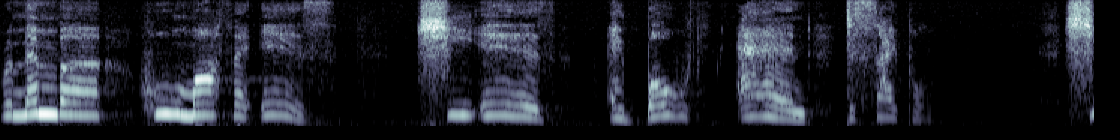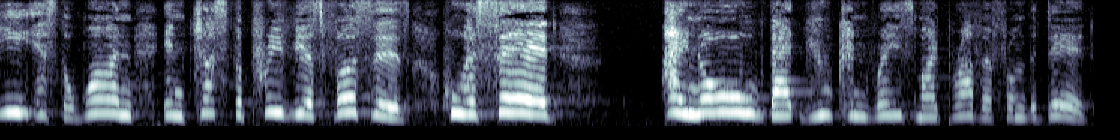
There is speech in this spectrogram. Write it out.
Remember who Martha is. She is a both and disciple. She is the one in just the previous verses who has said, I know that you can raise my brother from the dead.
